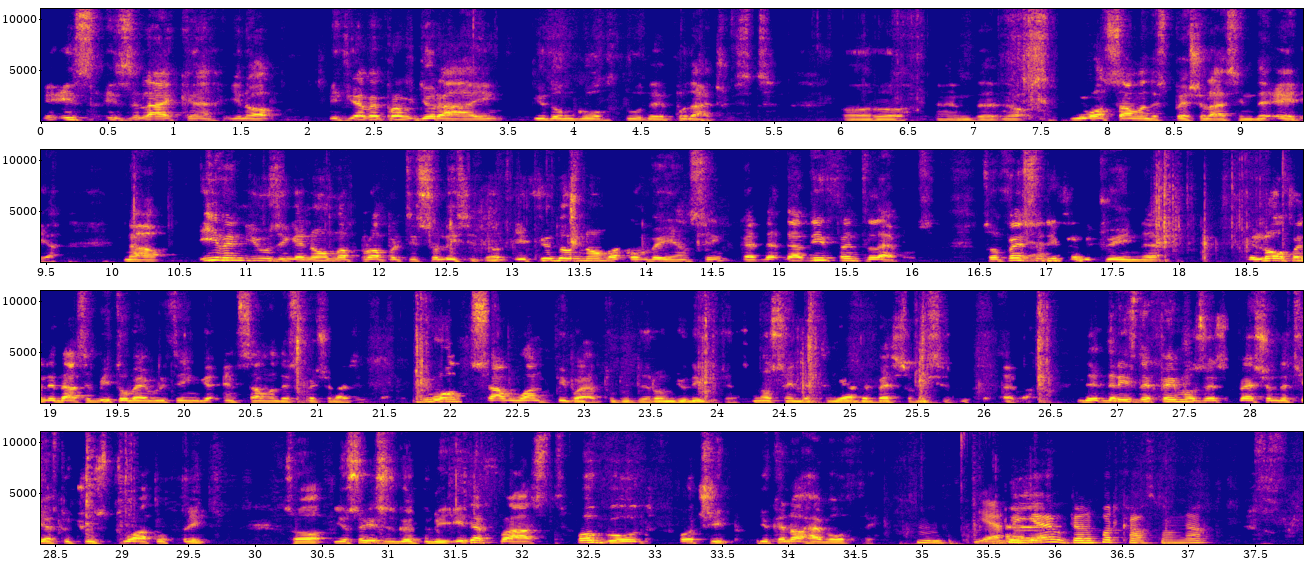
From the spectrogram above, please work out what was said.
it's, it's like, uh, you know, if you have a problem with your eye, you don't go to the podiatrist. Or, uh, and uh, no, you want someone that specializes in the area. Now, even using a normal property solicitor, if you do normal conveyancing, okay, there, there are different levels. So first, yeah. the difference between uh, a law firm that does a bit of everything and someone that specializes in property. You want someone, people have to do their own due diligence. Not saying that we are the best solicitors ever. There is the famous expression that you have to choose two out of three. So your service is going to be either fast or good or cheap. You cannot have all three. Hmm. Yeah, uh, yeah, we've done a podcast on that.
